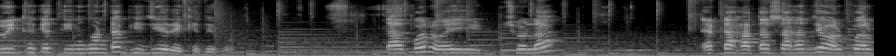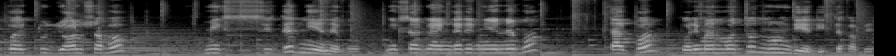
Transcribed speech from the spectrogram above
দুই থেকে তিন ঘণ্টা ভিজিয়ে রেখে দেব। তারপর ওই ছোলা একটা হাতার সাহায্যে অল্প অল্প একটু জল সহ মিক্সিতে নিয়ে নেব। মিক্সার গ্রাইন্ডারে নিয়ে নেব। তারপর পরিমাণ মতো নুন দিয়ে দিতে হবে।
